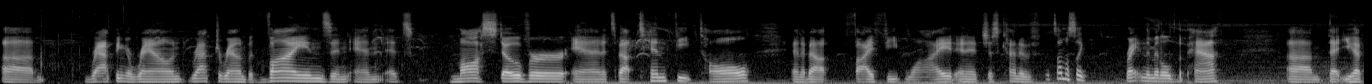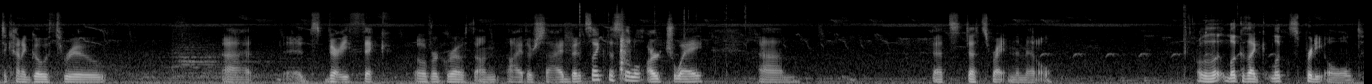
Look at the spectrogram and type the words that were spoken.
um, wrapping around, wrapped around with vines, and and it's mossed over, and it's about 10 feet tall and about five feet wide, and it just kind of it's almost like right in the middle of the path um, that you have to kind of go through uh, it's very thick overgrowth on either side, but it's like this little archway. Um, that's that's right in the middle. Looks like looks pretty old.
